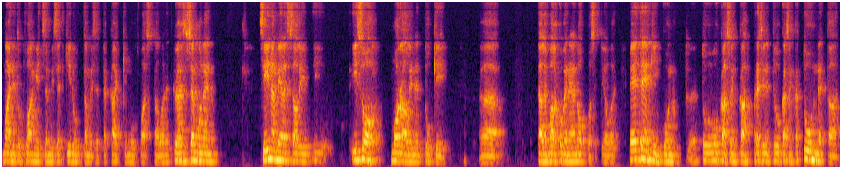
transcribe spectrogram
mainitut vangitsemiset, kiduttamiset ja kaikki muut vastaavat. Että kyllähän se semmoinen, siinä mielessä oli iso moraalinen tuki ää, tälle valko oppositiolle, etenkin kun Lukasenka, presidentti Lukasenka tunnetaan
